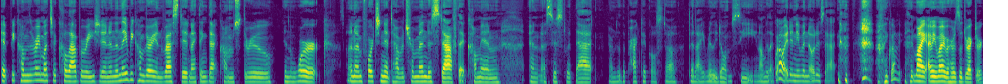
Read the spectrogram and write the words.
it becomes very much a collaboration. And then they become very invested. And I think that comes through in the work. And I'm fortunate to have a tremendous staff that come in and assist with that terms of the practical stuff that I really don't see. And I'll be like, wow, I didn't even notice that. like, wow, my, I mean, my rehearsal director,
